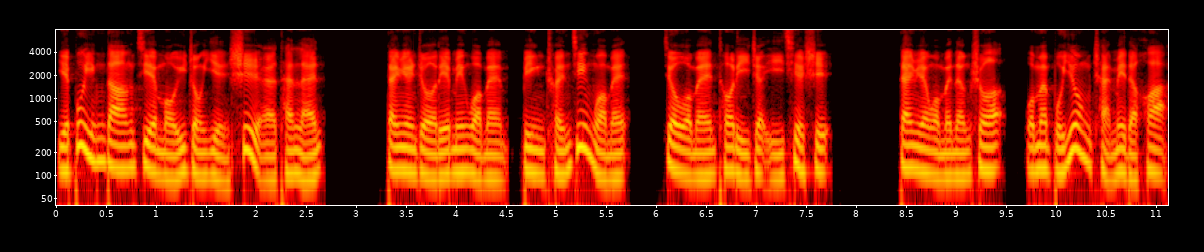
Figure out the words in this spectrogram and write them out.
也不应当借某一种掩饰而贪婪。但愿主怜悯我们，并纯净我们，救我们脱离这一切事。但愿我们能说，我们不用谄媚的话，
